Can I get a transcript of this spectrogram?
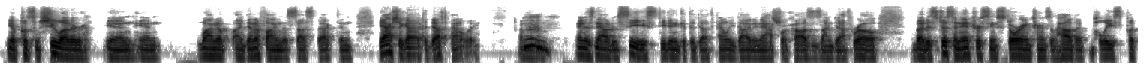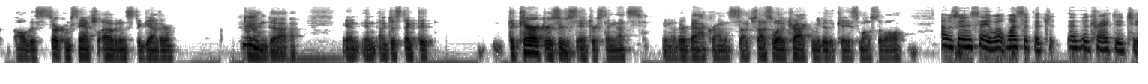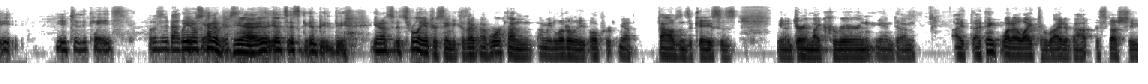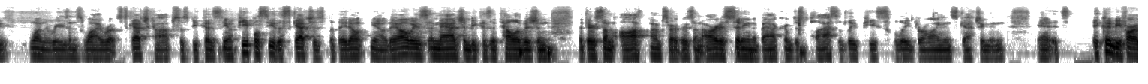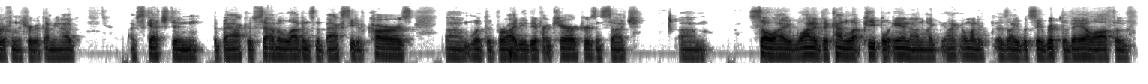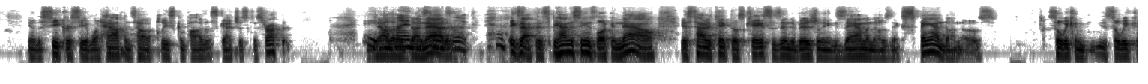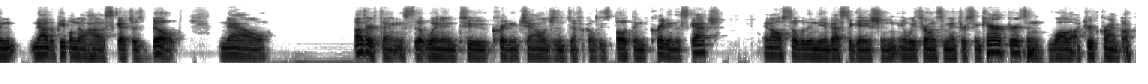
you know, put some shoe leather in and wound up identifying the suspect, and he actually got the death penalty um, mm. and is now deceased. He didn't get the death penalty, died of natural causes on death row. But it's just an interesting story in terms of how the police put all this circumstantial evidence together. Mm. And, uh, and, and I just think that the characters are just interesting. That's, you know, their background and such. That's what attracted me to the case most of all. I was going to say, what was it that, that attracted to you to the case? Was it about? Well, you know, it's kind of yeah. It, it's it's it be, you know it's it's really interesting because I've, I've worked on I mean literally over you know thousands of cases, you know during my career and and um, I I think what I like to write about, especially one of the reasons why I wrote Sketch Cops was because you know people see the sketches, but they don't you know they always imagine because of television that there's some off I'm sorry there's an artist sitting in the back room just placidly, peacefully drawing and sketching, and and it's it couldn't be farther from the truth. I mean I've I've sketched in the back of 7-Elevens, in the back seat of cars, um, with a variety of different characters and such. Um, so I wanted to kind of let people in on like, like I wanted, as I would say, rip the veil off of you know the secrecy of what happens, how a police composite sketch is constructed. Hey, now that I've done that, exactly, it's behind the scenes look, and now it's time to take those cases individually, examine those, and expand on those, so we can so we can now that people know how a sketch is built, now other things that went into creating challenges and difficulties, both in creating the sketch and also within the investigation. And we throw in some interesting characters, and voila, true crime book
